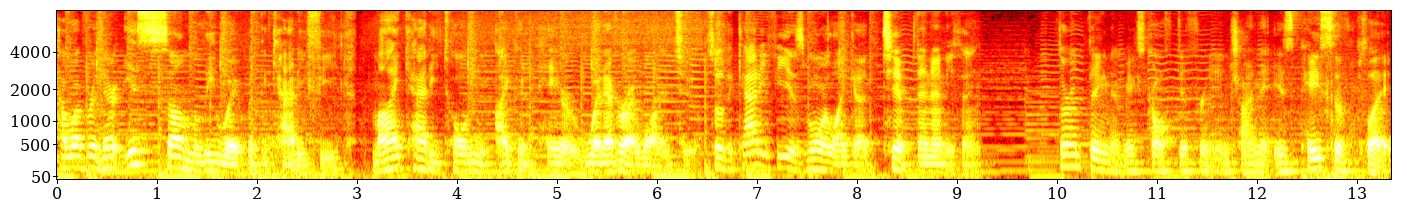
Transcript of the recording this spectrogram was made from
However, there is some leeway with the caddy fee. My caddy told me I could pay her whatever I wanted to. So the caddy fee is more like a tip than anything. Third thing that makes golf different in China is pace of play.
